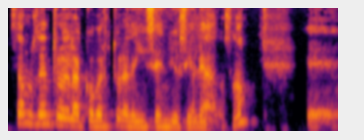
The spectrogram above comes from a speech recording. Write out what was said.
Estamos dentro de la cobertura de incendios y aliados, ¿no? Eh,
